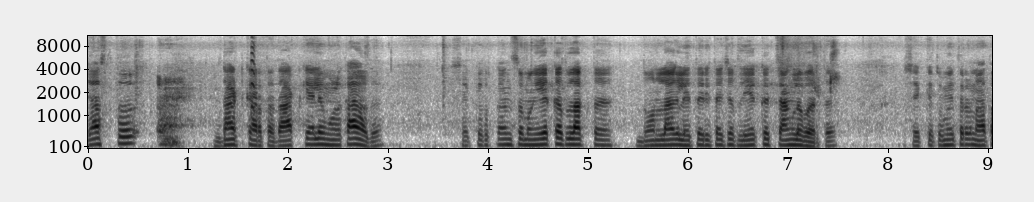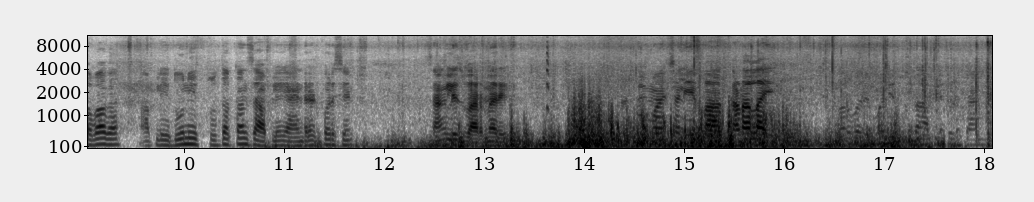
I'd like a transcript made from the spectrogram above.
जास्त दाट करतात. दाट केल्यामुळं काय होतं शक्यतो कंस मग एकच लागतं. दोन लागले तरी त्याच्यातलं एकच चांगलं भरतं. शक्यतो मित्रांनो आता बघा आपले दोन्ही सुद्धा कंस आपले हंड्रेड पर्सेंट चांगलेच भरणार आहे. तुम्ही माणसाला हे पा काढायला आहे बरोबर आहे मध्ये सुद्धा आपल्याकडे चांगले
